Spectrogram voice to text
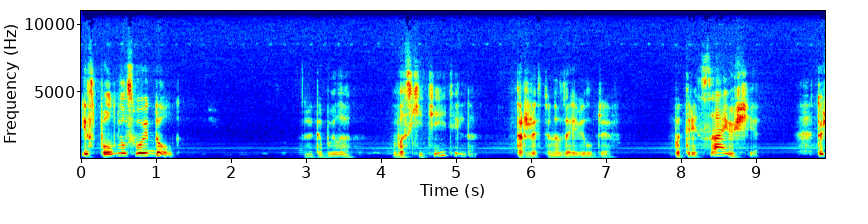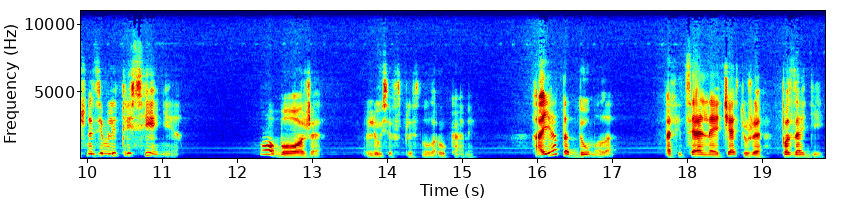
исполнил свой долг. Это было восхитительно, торжественно заявил Джефф. Потрясающе! Точно землетрясение. О, Боже! Люся всплеснула руками. А я-то думала, официальная часть уже позади.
